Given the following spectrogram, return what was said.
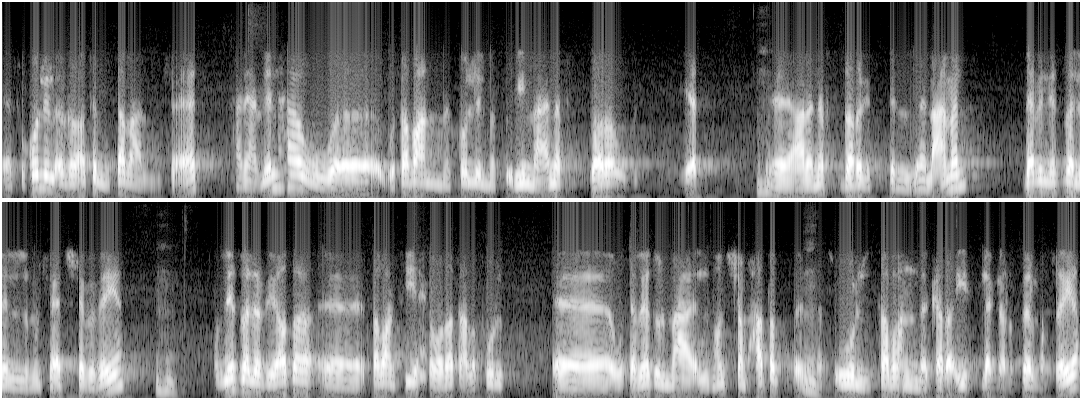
آه، في كل الإجراءات المتابعة للمنشآت هنعملها وطبعا كل المسؤولين معانا في الوزاره والمسؤوليات آه، على نفس درجة العمل. ده بالنسبة للمنشآت الشبابية. وبالنسبه للرياضة آه، طبعا في حوارات على طول آه، وتبادل مع المهندس هشام حطب المسؤول طبعا كرئيس اللجنه الاولمبيه المصرية.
